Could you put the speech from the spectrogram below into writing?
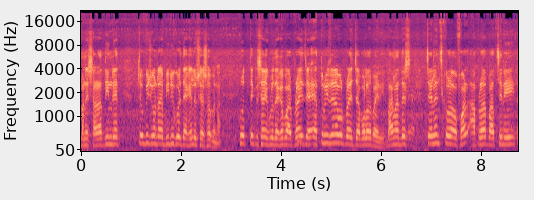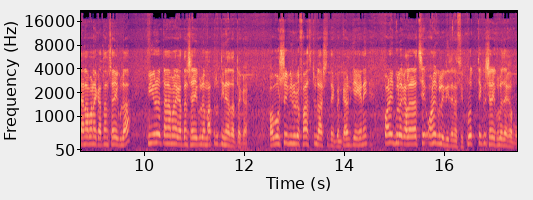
মানে সারাদিন রাত চব্বিশ ঘণ্টা ভিডিও করে দেখালেও শেষ হবে না। প্রত্যেকটি শাড়িগুলো দেখাবো। আর প্রাইস এত রিজনেবল প্রাইস যা বলার বাইরে। বাংলাদেশ চ্যালেঞ্জ করে অফার আপনারা পাচ্ছেন এই তানাবানা কাতান শাড়িগুলো। পিওরের তানাবানা কাতান শাড়িগুলো মাত্র তিন হাজার টাকা। অবশ্যই ভিডিওটা ফার্স্ট টুলে আসতে দেখবেন, কারণ কি এখানে অনেকগুলো কালার আছে, অনেকগুলো ডিজাইন আছে। প্রত্যেকটি শাড়িগুলো দেখাবো।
